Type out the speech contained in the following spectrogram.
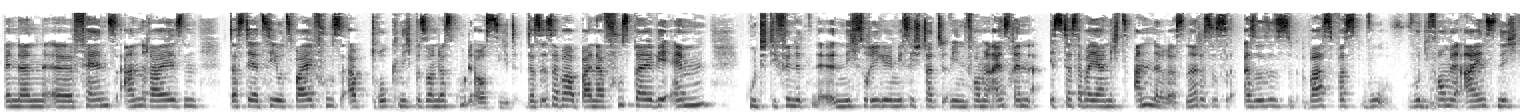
wenn dann äh, Fans anreisen, dass der CO2-Fußabdruck nicht besonders gut aussieht. Das ist aber bei einer Fußball-WM, gut, die findet äh, nicht so regelmäßig statt wie ein Formel-1-Rennen, ist das aber ja nichts anderes. Ne? Das ist, also es ist was, was, wo, wo die Formel 1 nicht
